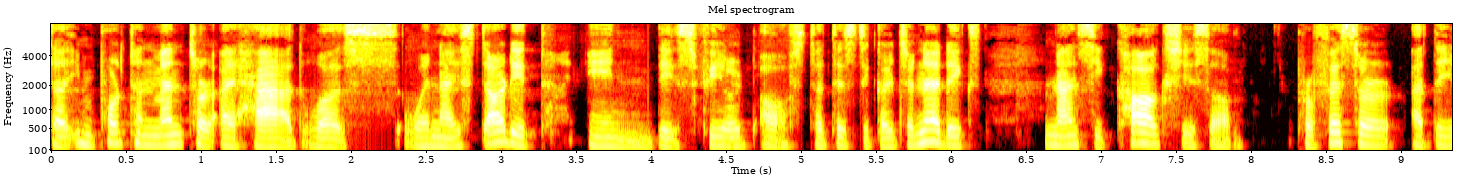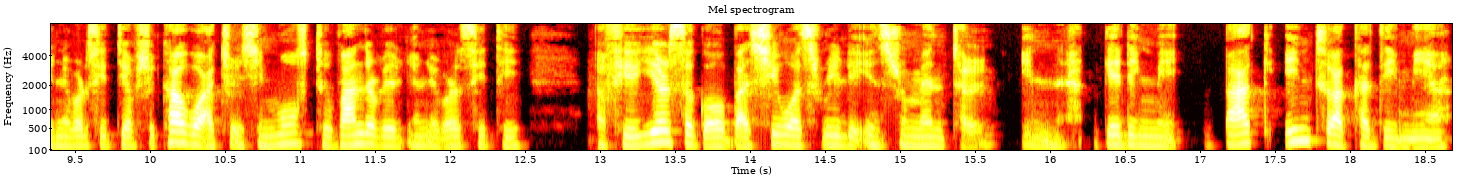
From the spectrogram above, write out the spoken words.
the important mentor I had was when I started in this field of statistical genetics, Nancy Cox. She's a professor at the University of Chicago. Actually, she moved to Vanderbilt University a few years ago, but she was really instrumental in getting me back into academia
